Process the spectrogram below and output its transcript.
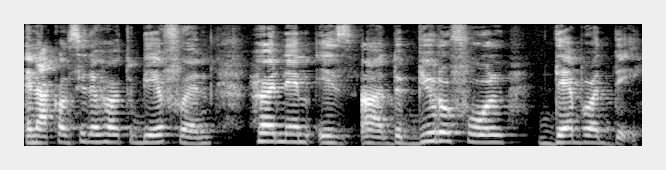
And I consider her to be a friend. Her name is the beautiful Deborah Day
